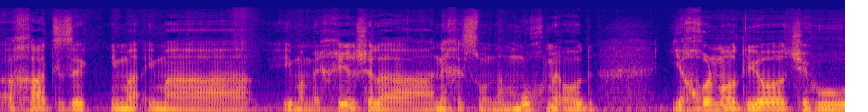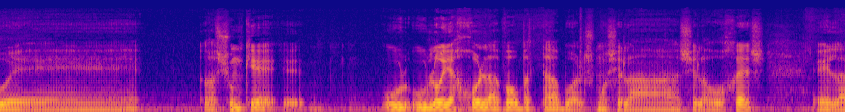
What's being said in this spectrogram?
אחת זה אם, אם, אם המחיר של הנכס הוא נמוך מאוד, יכול מאוד להיות שהוא אה, רשום כ... הוא, הוא לא יכול לעבור בטאבו על שמו של, ה, של הרוכש, אלא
